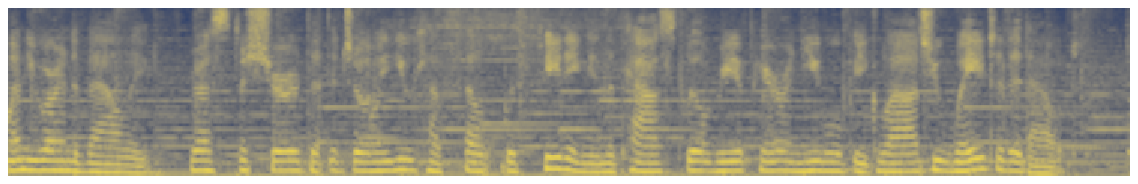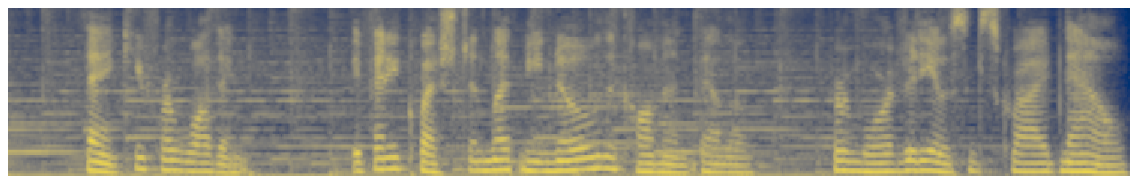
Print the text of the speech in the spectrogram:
When you are in a valley, rest assured that the joy you have felt with feeding in the past will reappear and you will be glad you waited it out. Thank you for watching. If any question let me know the comment below. For more videos subscribe now.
